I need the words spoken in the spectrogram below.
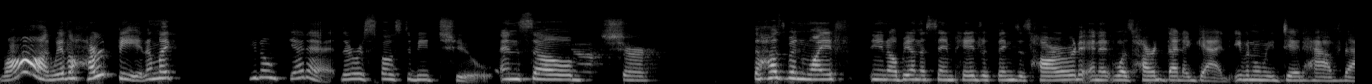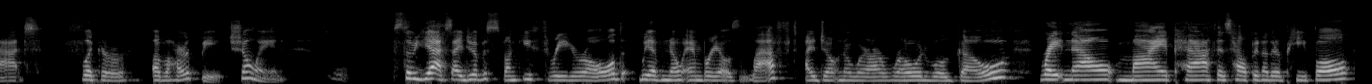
wrong? We have a heartbeat." And I'm like, "You don't get it. There was supposed to be two. And so Yeah, sure. the husband wife you know be on the same page with things is hard and it was hard then again even when we did have that flicker of a heartbeat showing so yes i do have a spunky three year old we have no embryos left i don't know where our road will go right now my path is helping other people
